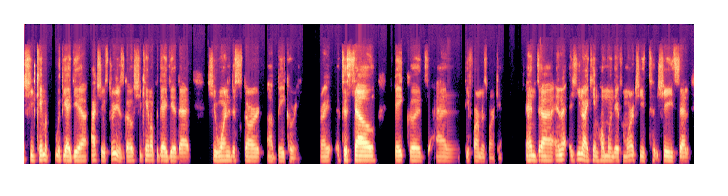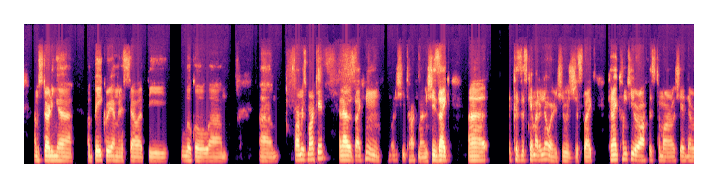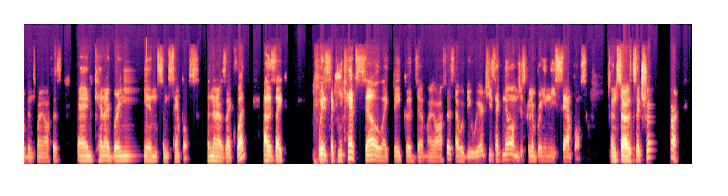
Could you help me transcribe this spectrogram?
she came up with the idea. Actually, it was three years ago. She came up with the idea that she wanted to start a bakery, right, to sell baked goods at the farmers market. And uh, and uh, you know, I came home one day from work. She t- she said, "I'm starting a a bakery. I'm going to sell at the local um, um, farmers market." And I was like, "Hmm, what is she talking about?" And she's like, uh, "Because this came out of nowhere." And she was just like, "Can I come to your office tomorrow?" She had never been to my office, and can I bring in some samples? And then I was like, "What?" I was like, wait a second, you can't sell like baked goods at my office. That would be weird. She's like, no, I'm just going to bring in these samples. And so I was like, sure.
